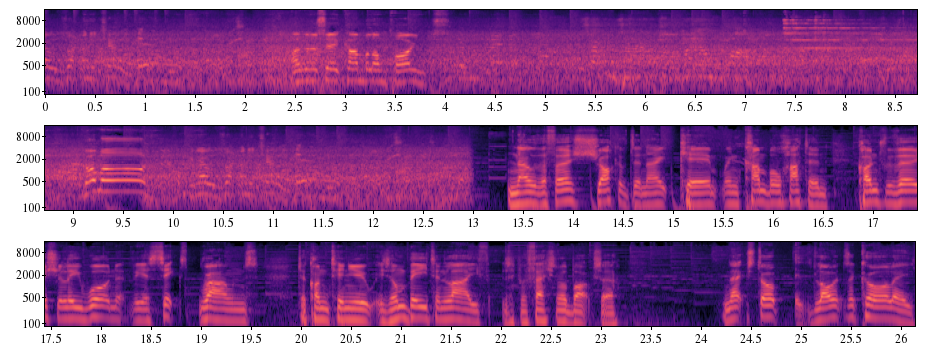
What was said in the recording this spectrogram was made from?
You know, there's that many channels. I'm going to say Campbell on points. Come on! You know, that many channels. Now, the first shock of the night came when Campbell Hatton controversially won via six rounds to continue his unbeaten life as a professional boxer. Next up is Lawrence Okolie,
